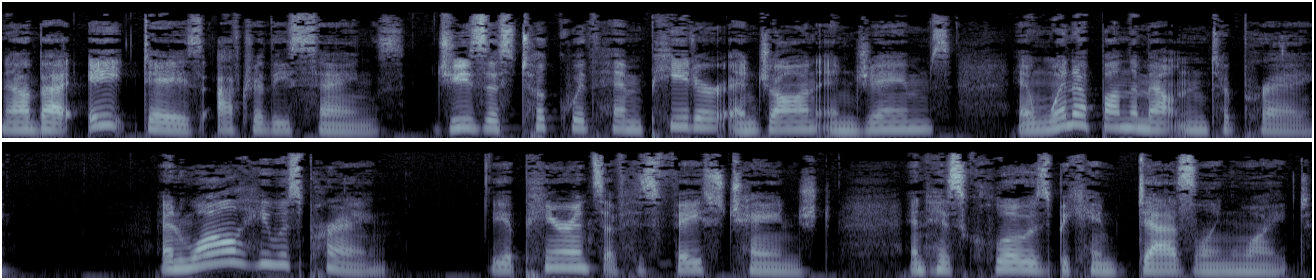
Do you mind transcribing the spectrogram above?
Now, about eight days after these sayings, Jesus took with him Peter and John and James and went up on the mountain to pray. And while he was praying, the appearance of his face changed, and his clothes became dazzling white.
